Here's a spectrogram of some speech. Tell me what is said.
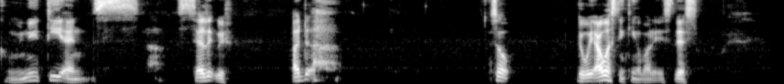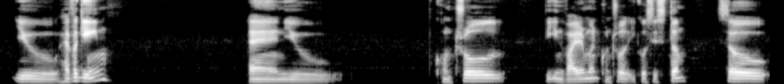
community and sell it with other. So, the way I was thinking about it is this you have a game and you control the environment, control the ecosystem. So,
